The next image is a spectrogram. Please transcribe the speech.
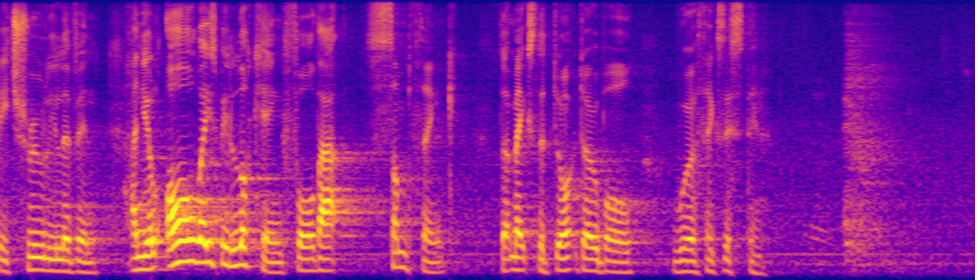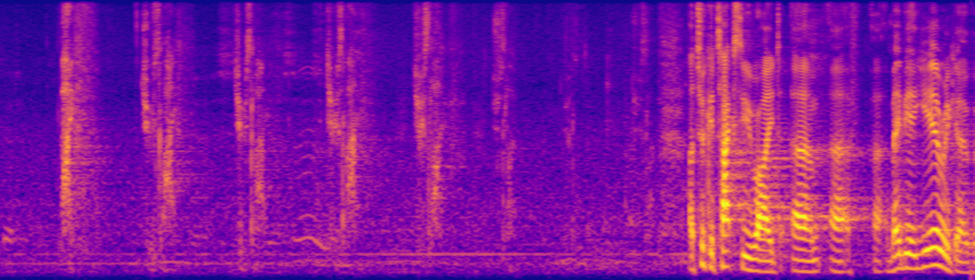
be truly living. And you'll always be looking for that something that makes the dough ball worth existing. I took a taxi ride um, uh, uh, maybe a year ago,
